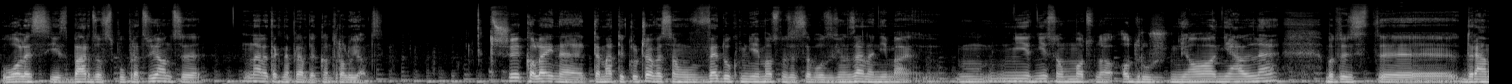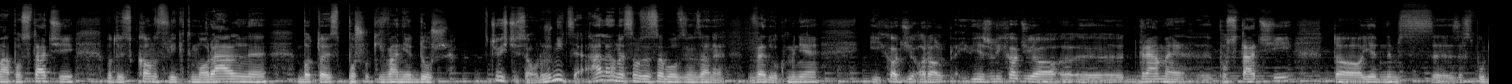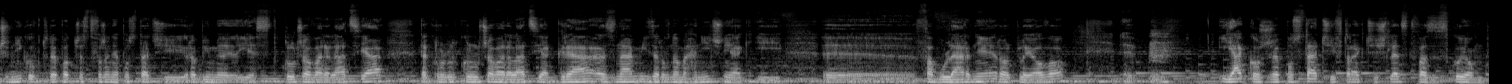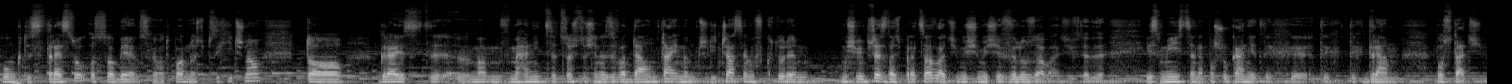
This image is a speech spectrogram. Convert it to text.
Wallace jest bardzo współpracujący, no ale tak naprawdę kontrolujący trzy kolejne tematy kluczowe są według mnie mocno ze sobą związane, nie, ma, nie, nie są mocno odróżnialne, bo to jest e, drama postaci, bo to jest konflikt moralny, bo to jest poszukiwanie duszy. Oczywiście są różnice, ale one są ze sobą związane według mnie i chodzi o roleplay. Jeżeli chodzi o y, dramę postaci, to jednym z, ze współczynników, które podczas tworzenia postaci robimy, jest kluczowa relacja. Ta kluczowa relacja gra z nami zarówno mechanicznie, jak i y, fabularnie, roleplayowo. Y, jako że postaci w trakcie śledztwa zyskują punkty stresu, osłabiając swoją odporność psychiczną, to gra jest, mam w mechanice coś, co się nazywa downtime'em, czyli czasem, w którym musimy przestać pracować i musimy się wyluzować i wtedy jest miejsce na poszukanie tych, tych, tych dram postaci.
